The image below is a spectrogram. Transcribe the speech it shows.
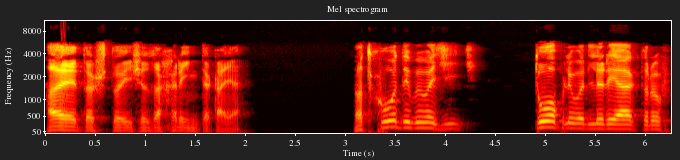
А это что еще за хрень такая? Отходы вывозить, топливо для реакторов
